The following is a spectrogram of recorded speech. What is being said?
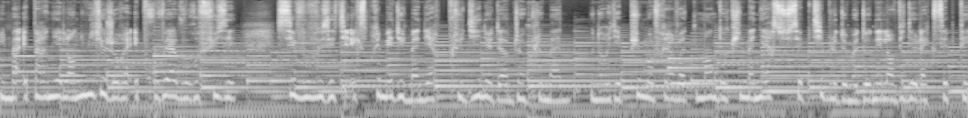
Il m'a épargné l'ennui que j'aurais éprouvé à vous refuser si vous vous étiez exprimé d'une manière plus digne d'un gentleman. Vous n'auriez pu m'offrir votre main d'aucune manière susceptible de me donner l'envie de l'accepter.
